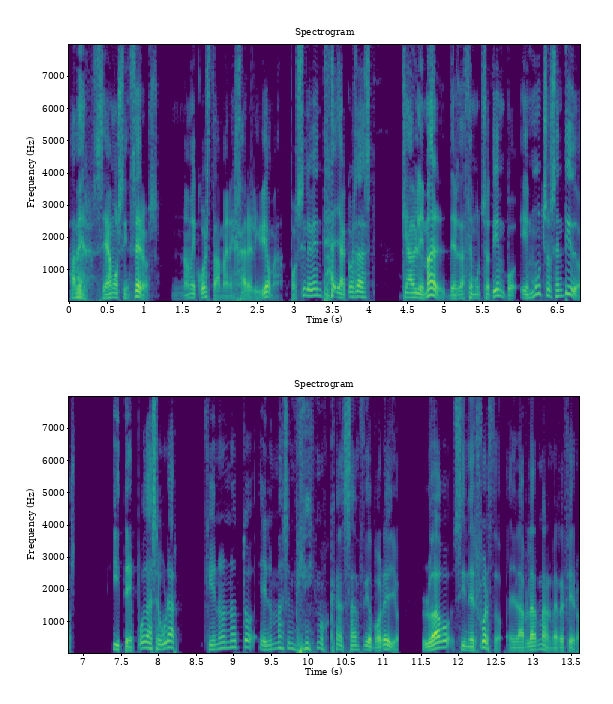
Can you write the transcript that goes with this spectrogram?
A ver, seamos sinceros, no me cuesta manejar el idioma. Posiblemente haya cosas que hable mal desde hace mucho tiempo, en muchos sentidos. Y te puedo asegurar que no noto el más mínimo cansancio por ello. Lo hago sin esfuerzo, el hablar mal me refiero.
